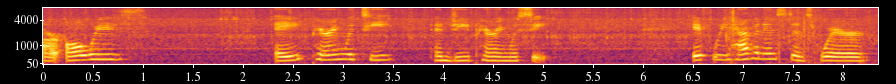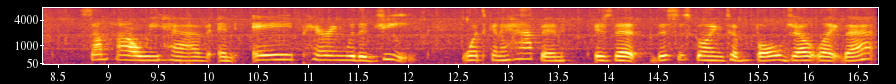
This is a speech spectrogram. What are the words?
are always A pairing with T and G pairing with C. If we have an instance where somehow we have an A pairing with a G, what's going to happen is that this is going to bulge out like that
